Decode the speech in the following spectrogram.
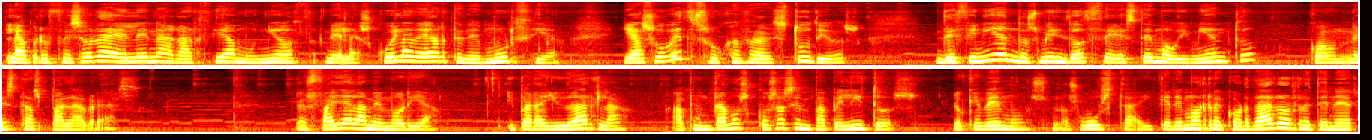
la profesora Elena García Muñoz de la Escuela de Arte de Murcia y a su vez su jefa de estudios, definía en 2012 este movimiento con estas palabras. Nos falla la memoria y para ayudarla apuntamos cosas en papelitos lo que vemos, nos gusta y queremos recordar o retener.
